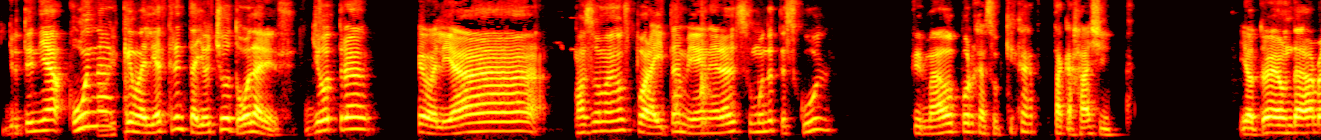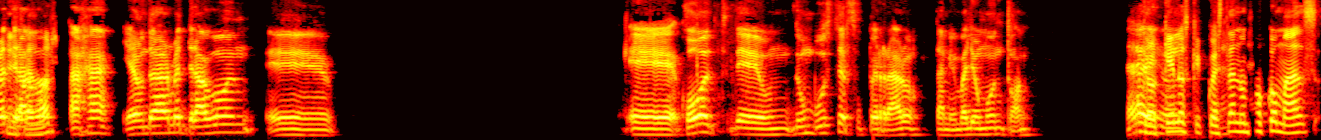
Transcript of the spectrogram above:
Yo tenía una Ahorita. que valía 38 dólares y otra que valía más o menos por ahí también. Era el Summon de The School, firmado por Hazuki Ha- Takahashi. Y otro era un Dark Armored ¿El Dragon. creador? Ajá, y era un Dark Armored Dragon eh, eh, Gold de un, de un booster súper raro. También valió un montón. Ay, Creo que los que cuestan un poco más,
